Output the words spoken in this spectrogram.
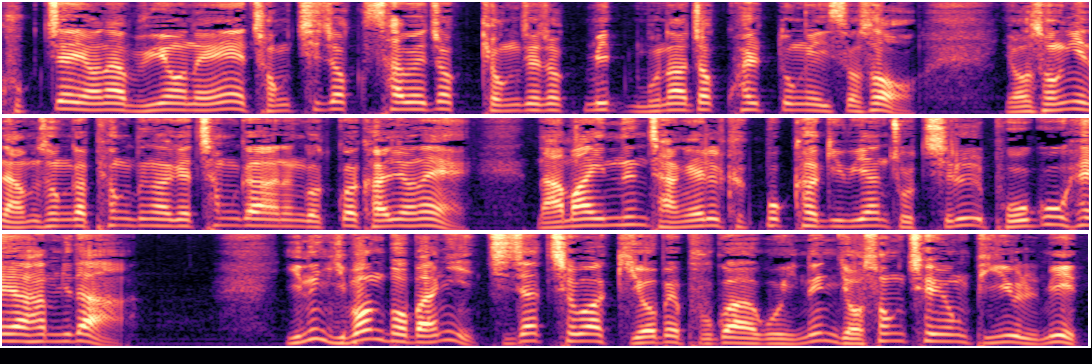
국제연합위원회의 정치적, 사회적, 경제적 및 문화적 활동에 있어서 여성이 남성과 평등하게 참가하는 것과 관련해 남아있는 장애를 극복하기 위한 조치를 보고해야 합니다. 이는 이번 법안이 지자체와 기업에 부과하고 있는 여성 채용 비율 및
